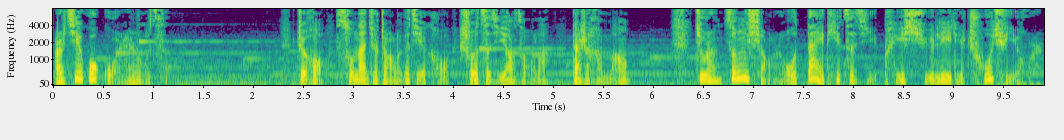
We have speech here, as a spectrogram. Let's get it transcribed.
而结果果然如此。之后，苏南就找了个借口，说自己要走了，但是很忙，就让曾小柔代替自己陪徐丽丽出去一会儿。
